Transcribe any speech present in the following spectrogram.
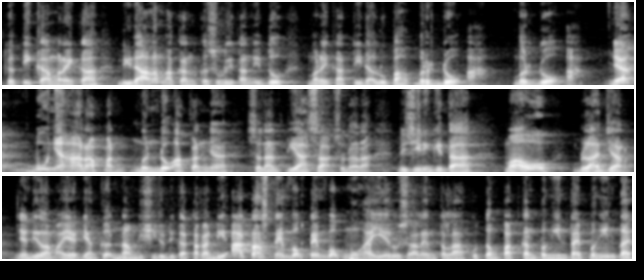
ketika mereka di dalam akan kesulitan itu, mereka tidak lupa berdoa, berdoa. Ya, punya harapan, mendoakannya senantiasa, Saudara. Di sini kita mau belajar. Yang di dalam ayat yang ke-6 di situ dikatakan di atas tembok-tembokmu hai Yerusalem telah kutempatkan pengintai-pengintai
